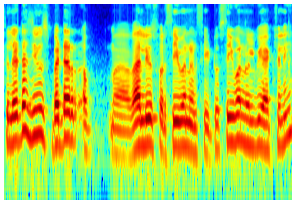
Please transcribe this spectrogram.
So, let us use better uh, uh, values for C1 and C2, C1 will be actually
